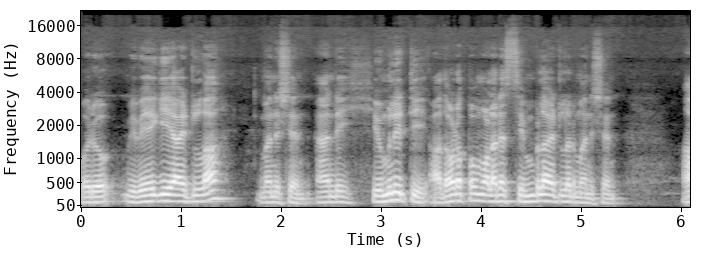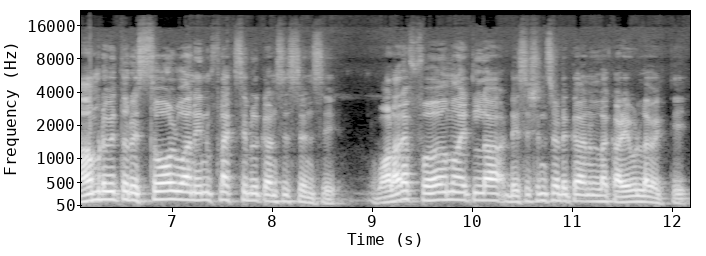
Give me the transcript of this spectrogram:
ഒരു വിവേകിയായിട്ടുള്ള മനുഷ്യൻ. ആൻഡ് ഹ്യൂമിലിറ്റി അതോടൊപ്പം വളരെ സിമ്പിളായിട്ടുള്ളൊരു മനുഷ്യൻ. Armed with resolve and inflexible consistency വളരെ ഫേം ആയിട്ടുള്ള ഡിസിഷൻസ് എടുക്കാനുള്ള കഴിവുള്ള വ്യക്തി.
